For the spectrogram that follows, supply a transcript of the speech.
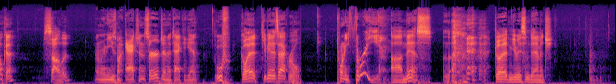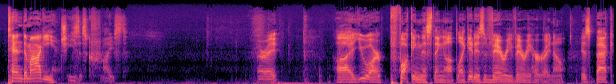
Okay. Solid. I'm gonna use my action surge and attack again. Oof. Go ahead. Give me an attack roll. Twenty-three. Uh, miss. Go ahead and give me some damage. Ten damagi. Jesus Christ. All right. Uh, you are fucking this thing up. Like it is very, very hurt right now. Is back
